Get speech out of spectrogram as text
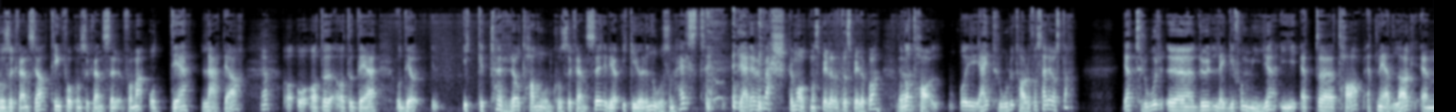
konsekvens, ja. Ting får konsekvenser for meg, og det lærte jeg av. Ja. Og, og, at at det, og det å ikke tørre å ta noen konsekvenser ved å ikke gjøre noe som helst, det er den verste måten å spille dette spillet på. Og, tar, og jeg tror du tar det for seriøst, da. Jeg tror uh, du legger for mye i et uh, tap, et nederlag, en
